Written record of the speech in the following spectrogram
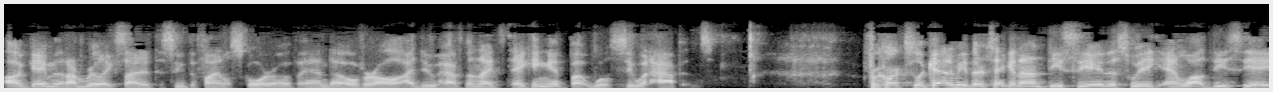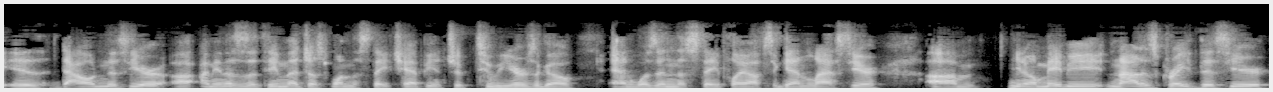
a game that I'm really excited to see the final score of. And uh, overall, I do have the Knights taking it, but we'll see what happens. For Clarksville Academy, they're taking on DCA this week, and while DCA is down this year, uh, I mean this is a team that just won the state championship two years ago and was in the state playoffs again last year. Um, you know, maybe not as great this year.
